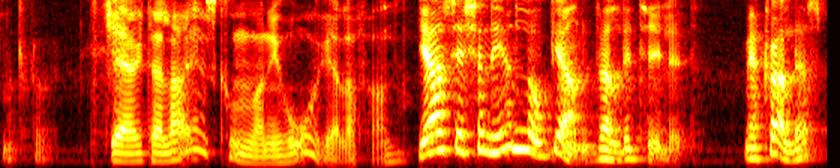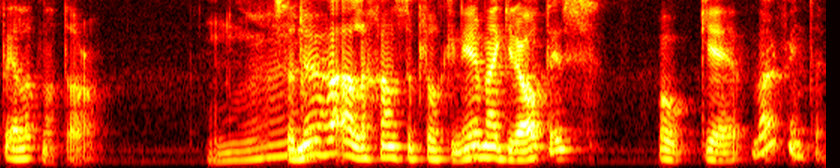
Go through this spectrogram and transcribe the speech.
man kan prova. Jagged Alliance kommer man ihåg i alla fall. Ja, alltså jag känner igen loggan väldigt tydligt. Men jag tror aldrig jag har spelat något av dem. Mm. Så nu har alla chans att plocka ner de här gratis. Och eh, varför inte?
